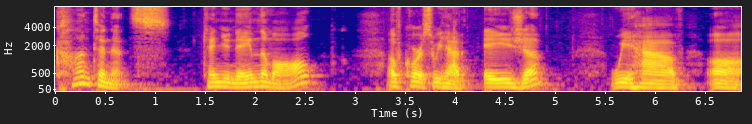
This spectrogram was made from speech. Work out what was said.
continents. Can you name them all? Of course, we have Asia, we have uh,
